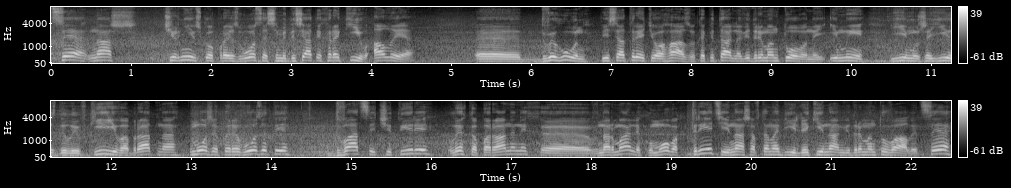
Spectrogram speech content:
Це наш чернівського производства 70-х років, але двигун 53-го газу капітально відремонтований, і ми їм вже їздили в Київ, обратно, може перевозити 24 легкопоранених е, в нормальних умовах. Третій наш автомобіль, який нам відремонтували, це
